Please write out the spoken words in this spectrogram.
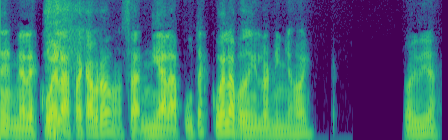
ir ni, a la escuela, está cabrón. O sea, ni a la puta escuela pueden ir los niños hoy. Hoy día.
